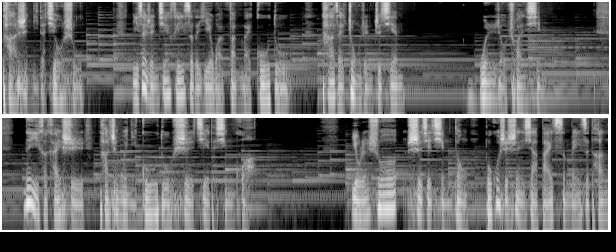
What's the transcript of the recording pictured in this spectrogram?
他是你的救赎。你在人间黑色的夜晚贩卖孤独，他在众人之间温柔穿行。那一刻开始，他成为你孤独世界的星火。有人说，世界情动。不过是盛夏白瓷梅子汤，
